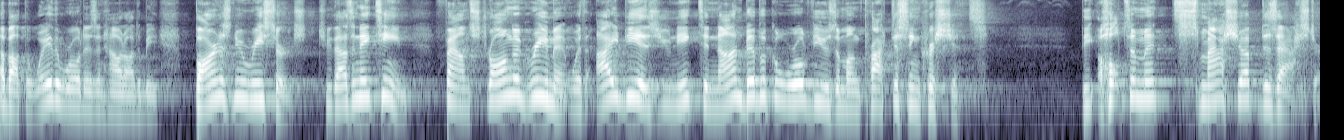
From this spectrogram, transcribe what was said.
about the way the world is and how it ought to be. Barna's new research, 2018, found strong agreement with ideas unique to non-biblical worldviews among practicing Christians the ultimate smash up disaster.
